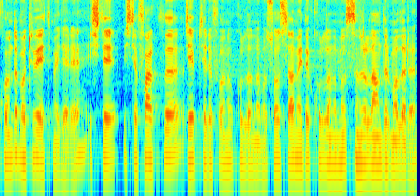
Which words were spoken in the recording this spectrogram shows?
konuda motive etmeleri, işte işte farklı cep telefonu kullanımı, sosyal medya kullanımı sınırlandırmaları.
